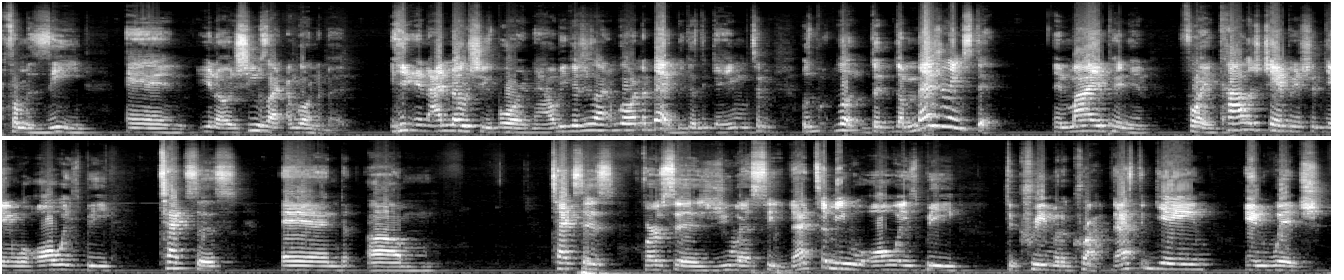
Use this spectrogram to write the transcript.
from a Z, and you know she was like, "I'm going to bed," and I know she's bored now because she's like, "I'm going to bed," because the game to was look the the measuring stick, in my opinion, for a college championship game will always be Texas and um, Texas versus USC. That to me will always be the cream of the crop. That's the game in which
